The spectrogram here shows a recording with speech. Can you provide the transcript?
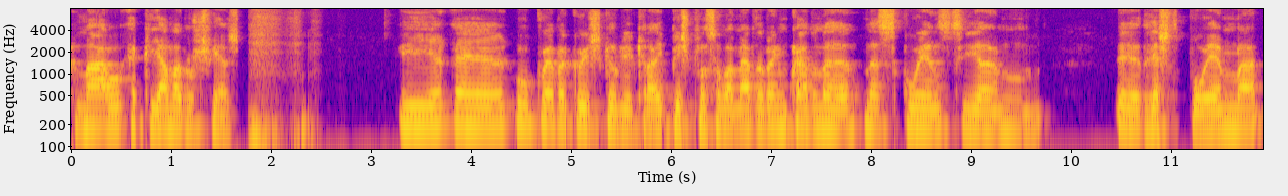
Que mal é que ela nos fez. E é, o poema que eu escrevi, que era a Epístola sobre a Merda, vem um bocado na, na sequência um, é, deste poema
